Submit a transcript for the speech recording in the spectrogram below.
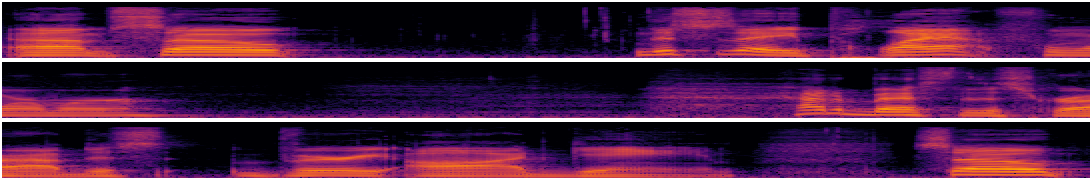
Um, so this is a platformer. How to best describe this very odd game? So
